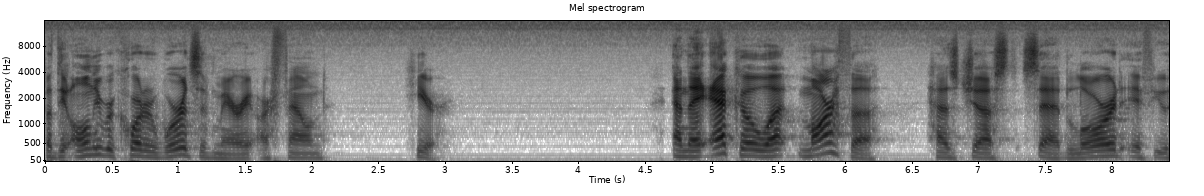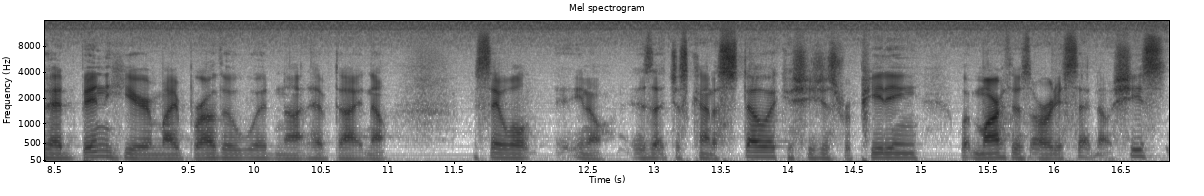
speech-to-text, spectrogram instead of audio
But the only recorded words of Mary are found here. And they echo what Martha has just said Lord, if you had been here, my brother would not have died. Now, you say, well, you know, is that just kind of stoic? Is she just repeating what Martha's already said? No, she's,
